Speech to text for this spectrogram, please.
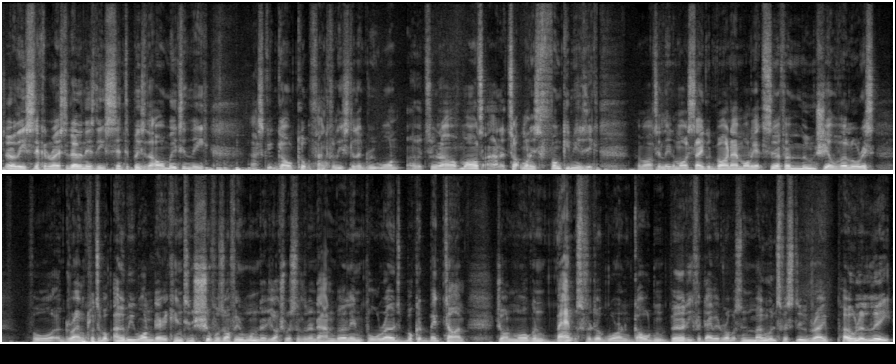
So the second race today is the centrepiece of the whole meeting, the Ascot Gold Cup. Thankfully still a Group 1 over two and a half miles. And the top one is Funky Music for Martin Lead. I say goodbye now, Molliet Surfer, Moonshell Valoris for Graham Clutterbuck, Obi-Wan, Derek Hinton, Shuffles Off in Wonder, Joshua Sutherland, Anne Berlin, Paul Rhodes, Book at Bedtime, John Morgan, Bounce for Doug Warren, Golden Birdie for David Robertson, Moments for Stu Gray, Polar Lee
